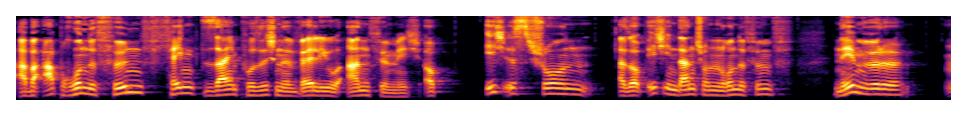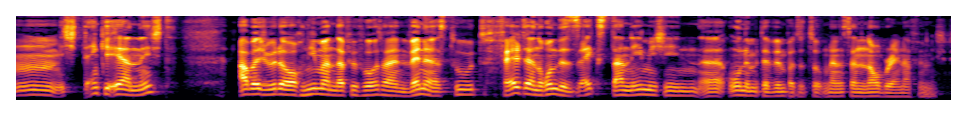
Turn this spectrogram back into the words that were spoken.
Aber ab Runde 5 fängt sein Positional Value an für mich. Ob ich es schon, also ob ich ihn dann schon in Runde 5 nehmen würde, mh, hm, ich denke eher nicht. Aber ich würde auch niemanden dafür verurteilen, wenn er es tut. Fällt er in Runde 6, dann nehme ich ihn, äh, ohne mit der Wimper zu zucken. Dann ist er ein No-Brainer für mich.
